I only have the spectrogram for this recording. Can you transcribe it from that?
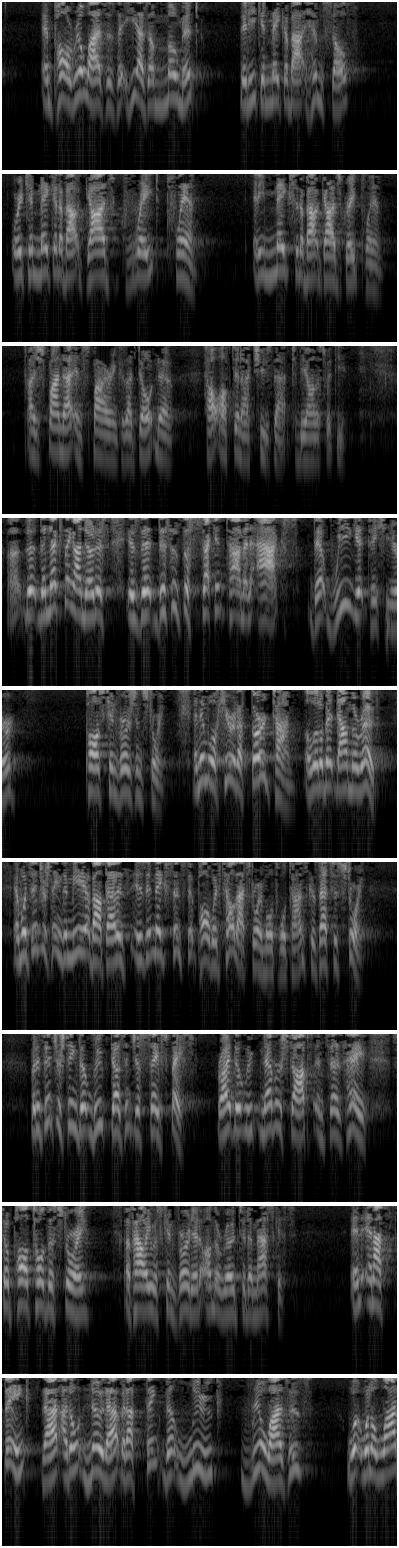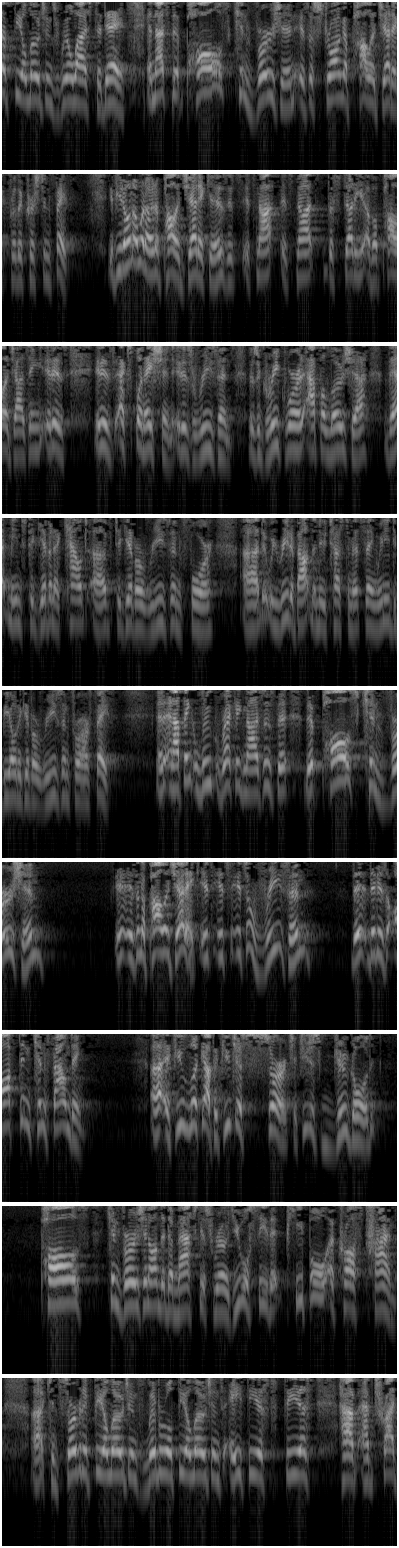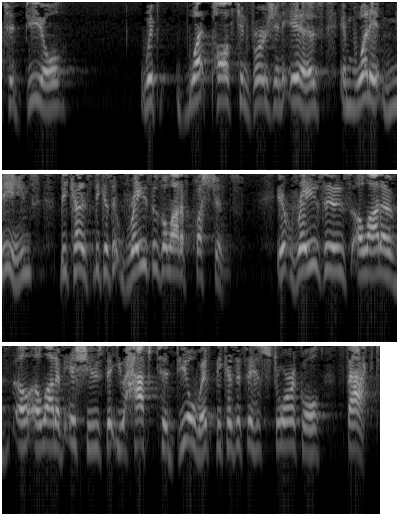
and Paul realizes that he has a moment that he can make about himself, or he can make it about God's great plan. And he makes it about God's great plan. I just find that inspiring because I don't know how often I choose that, to be honest with you. Uh, the, the next thing I notice is that this is the second time in Acts that we get to hear Paul's conversion story. And then we'll hear it a third time, a little bit down the road. And what's interesting to me about that is, is it makes sense that Paul would tell that story multiple times because that's his story. But it's interesting that Luke doesn't just save space, right? That Luke never stops and says, hey, so Paul told the story of how he was converted on the road to Damascus. And, and I think that, I don't know that, but I think that Luke realizes what, what a lot of theologians realize today, and that's that Paul's conversion is a strong apologetic for the Christian faith. If you don't know what an apologetic is, it's, it's, not, it's not the study of apologizing. It is, it is explanation. It is reason. There's a Greek word, apologia, that means to give an account of, to give a reason for, uh, that we read about in the New Testament saying we need to be able to give a reason for our faith. And, and I think Luke recognizes that, that Paul's conversion is an apologetic. It, it's, it's a reason that, that is often confounding. Uh, if you look up, if you just search, if you just Googled Paul's conversion on the Damascus Road, you will see that people across time, uh, conservative theologians, liberal theologians, atheists, theists, have, have tried to deal with what Paul's conversion is and what it means because, because it raises a lot of questions. It raises a lot of, a, a lot of issues that you have to deal with because it's a historical fact.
